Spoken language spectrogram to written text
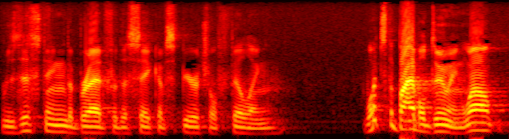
Resisting the bread for the sake of spiritual filling. What's the Bible doing? Well,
